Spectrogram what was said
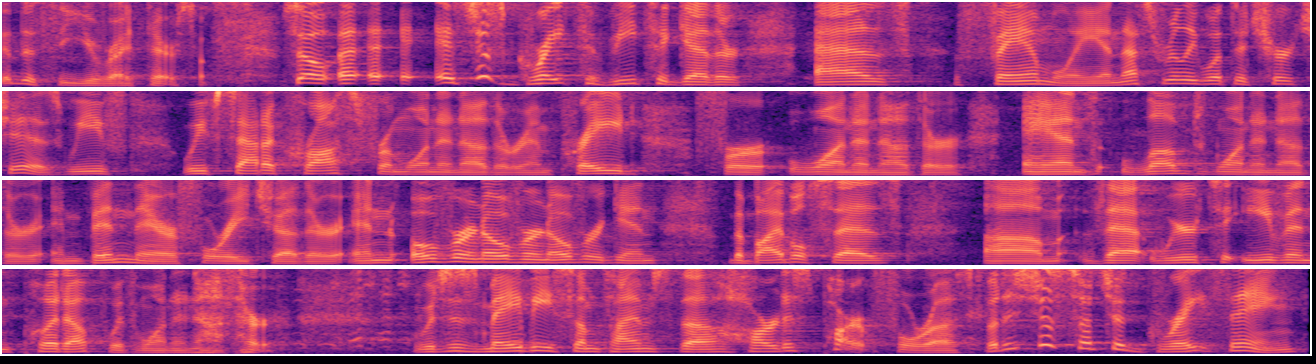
good to see you right there. So, so uh, uh, it's just great to be together as family, and that's really what the church is. We've we've sat across from one another and prayed for one another and loved one another and been there for each other. And over and over and over again, the Bible says um, that we're to even put up with one another. Which is maybe sometimes the hardest part for us, but it's just such a great thing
